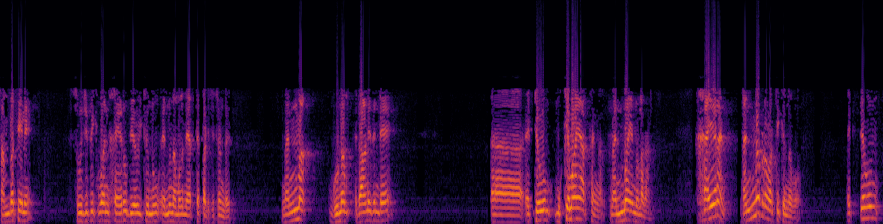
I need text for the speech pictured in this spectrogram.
സമ്പത്തിനെ സൂചിപ്പിക്കുവാൻ ഹെയർ ഉപയോഗിക്കുന്നു എന്ന് നമ്മൾ നേരത്തെ പഠിച്ചിട്ടുണ്ട്. നന്മ ഗുണം ഇതാണ് ഇതിന്റെ ഏറ്റവും മുഖ്യമായ അർത്ഥങ്ങൾ നന്മ എന്നുള്ളതാണ്. ഹൈറൻ നന്മ പ്രവർത്തിക്കുന്നുവോ? ഏറ്റവും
